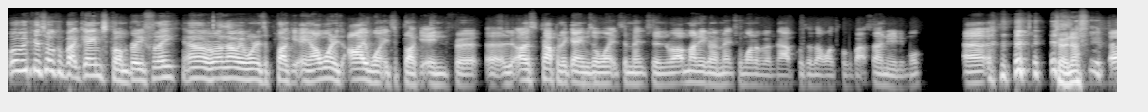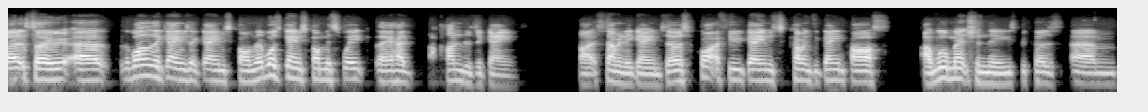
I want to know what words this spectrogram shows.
well, we could talk about Gamescom briefly. Oh, I know we wanted to plug it in. I wanted, I wanted to plug it in for uh, a couple of games I wanted to mention. Well, I'm only going to mention one of them now because I don't want to talk about Sony anymore. Uh, Fair enough. Uh, so uh, one of the games at Gamescom, there was Gamescom this week. They had hundreds of games, like so many games. There was quite a few games coming to Game Pass. I will mention these because um,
